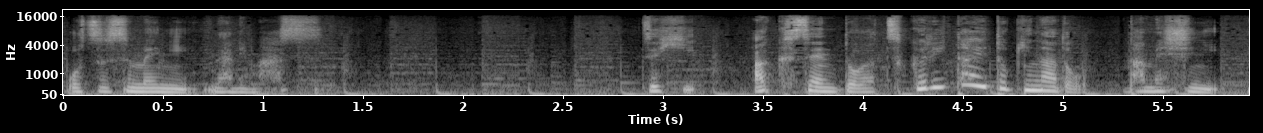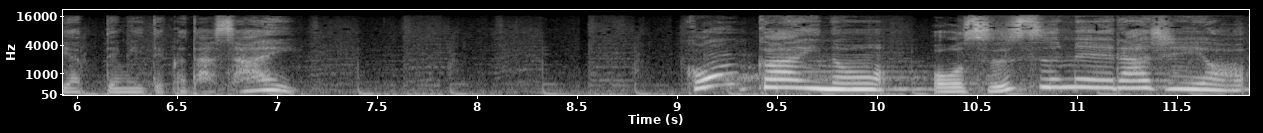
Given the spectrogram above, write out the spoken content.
おすすめになります。是非アクセントが作りたい時など試しにやってみてください。今回のおすすめラジオ。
